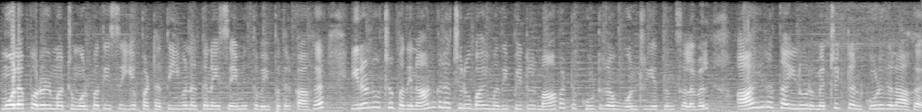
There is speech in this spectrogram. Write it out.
மூலப்பொருள் மற்றும் உற்பத்தி செய்யப்பட்ட தீவனத்தினை சேமித்து வைப்பதற்காக இருநூற்று பதினான்கு லட்சம் ரூபாய் மதிப்பீட்டில் மாவட்ட கூட்டுறவு ஒன்றியத்தின் செலவில் ஆயிரத்து ஐநூறு மெட்ரிக் டன் கூடுதலாக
